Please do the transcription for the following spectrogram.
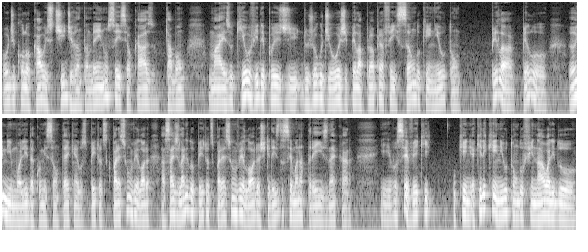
ou de colocar o Steedham também, não sei se é o caso, tá bom? Mas o que eu vi depois de, do jogo de hoje, pela própria feição do Ken Newton, pela, pelo ânimo ali da comissão técnica dos Patriots, que parece um velório. A sideline do Patriots parece um velório, acho que desde a semana 3, né, cara? E você vê que o Ken, aquele Ken Newton do final ali do,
